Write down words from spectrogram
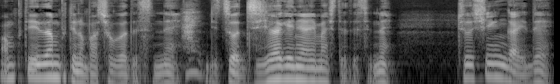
ハンプティ・ダンプティの場所がですね、はい、実は地上げにありましてですね中心街で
